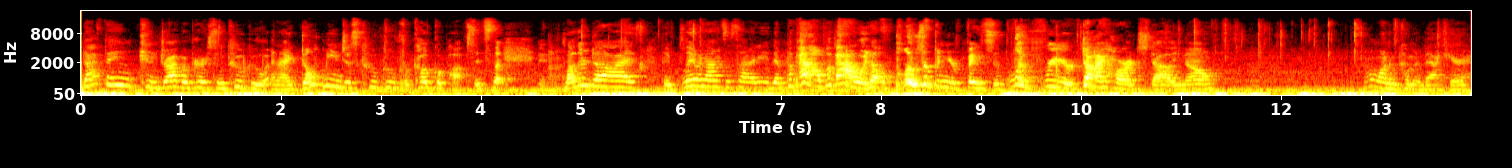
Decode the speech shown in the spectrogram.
that thing can drive a person cuckoo, and I don't mean just cuckoo for cocoa puffs. It's like mother dies, they blame it on society, then pow pow pow, it all blows up in your face. And live free or die hard style, you know. I don't want him coming back here.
